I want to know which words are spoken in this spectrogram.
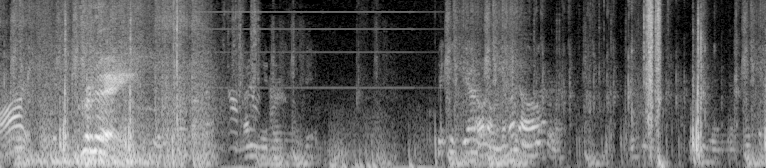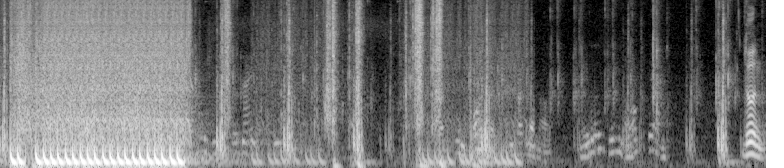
아 이거 눈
